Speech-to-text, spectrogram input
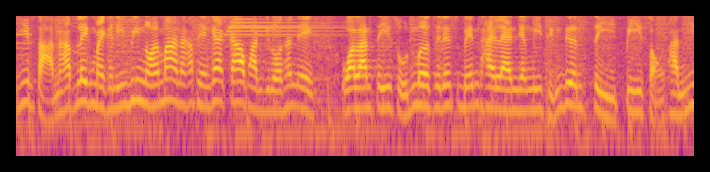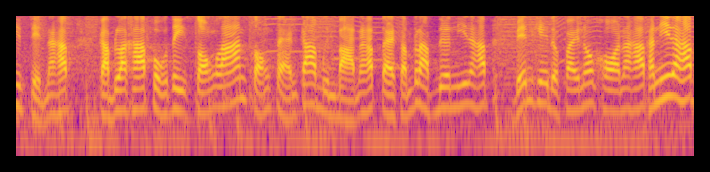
2023 นะครับเลขไมค์คันนี้วิ่งน้อยมากนะครับเพียงแค่ 9,000 กิโลท่านเอง วารันตีศูนย์ Mercedes-Benz Thailand ยังมีถึงเดือน 4 ปี 2027 นะครับ กับราคาปกติ2ล้าน2 9 0 0 0 0บาทนะครับ แต่สำหรับเดือนนี้นะครับ Benz K The Final Call นะครับ คันนี้นะครับ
